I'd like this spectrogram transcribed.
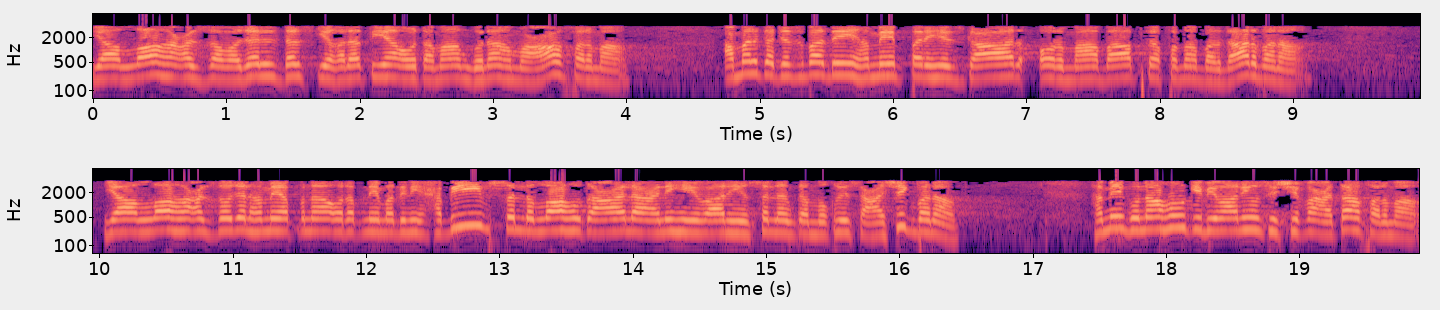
یا اللہ عز و جل درس کی غلطیاں اور تمام گناہ معاف فرما۔ عمل کا جذبہ دے، ہمیں پرہیزگار اور ماں باپ کا فرما بردار بنا۔ یا اللہ عز و جل ہمیں اپنا اور اپنے مدنی حبیب صلی اللہ تعالی علیہ وآلہ وسلم کا مخلص عاشق بنا۔ ہمیں گناہوں کی بیماریوں سے شفا عطا فرما۔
